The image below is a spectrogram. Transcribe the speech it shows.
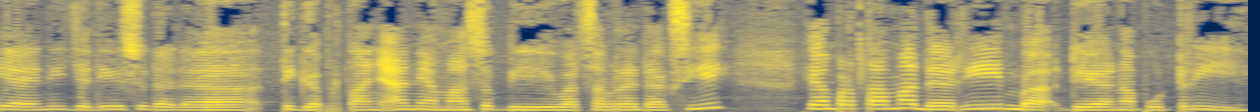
Ya, ini jadi sudah ada tiga pertanyaan yang masuk di WhatsApp redaksi. Yang pertama dari Mbak Deana Putri.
